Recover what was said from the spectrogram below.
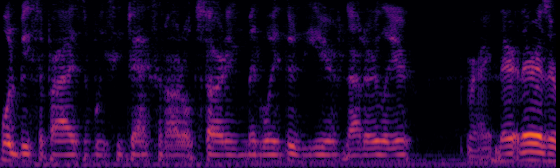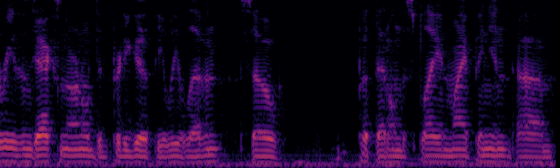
wouldn't be surprised if we see Jackson Arnold starting midway through the year, if not earlier. Right. There, there is a reason Jackson Arnold did pretty good at the Elite Eleven. So, put that on display, in my opinion. Um,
